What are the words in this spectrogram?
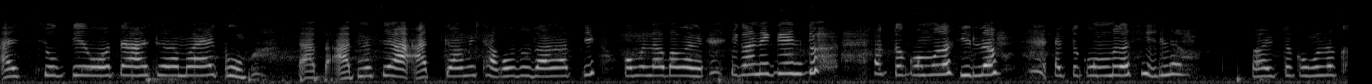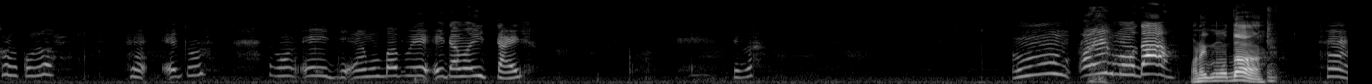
ওটা আসসালামু আলাইকুম আপনাকে আজকে আমি ঠাকুর দাঁড়াচ্ছি কমলা বাগানে। এখানে কিন্তু একটা কমলা ছিলাম একটা কমলা ছিলাম। আর একটা কমলা খান করলাম হ্যাঁ এখন এখন এই এমনভাবে এটা আমার টাইল ঠিক আছে অনেক মজা। অনেক মজা? হ্যাঁ।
